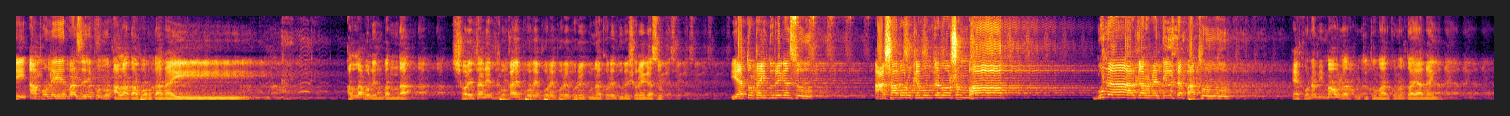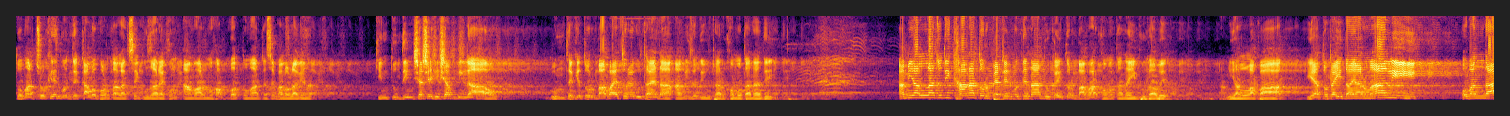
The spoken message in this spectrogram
এই আপনের মাঝে কোনো আলাদা পর্দা নাই। আল্লাহ বলেন, বান্দা, শয়তানের ধোকায় পড়ে পড়ে পড়ে পড়ে গুণা করে দূরে সরে গেছো। এতটাই দূরে গেছো, আশা বড় কেমন যেন অসম্ভব। গুনার কারণে দিলটা পাথর এখন আমি মাওলার প্রতি তোমার কোনো দয়া নাই। তোমার চোখের মধ্যে কালো পর্দা লাগছে, গুনার এখন আমার মোহাব্বত তোমার কাছে ভালো লাগে না। কিন্তু দিন শেষে হিসাব মিলাও, ঘুম থেকে তোর বাবায় তোরে উঠায় না, আমি যদি উঠার ক্ষমতা না দিই। আমি আল্লাহ যদি খানা তোর পেটের মধ্যে না ঢুকাই, তোর বাবার ক্ষমতা নাই ঢুকাবে। আমি আল্লাহ পাক এতটাই দয়ার মালিক। ও বান্দা,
